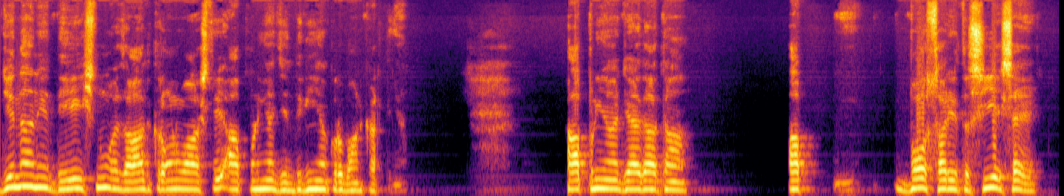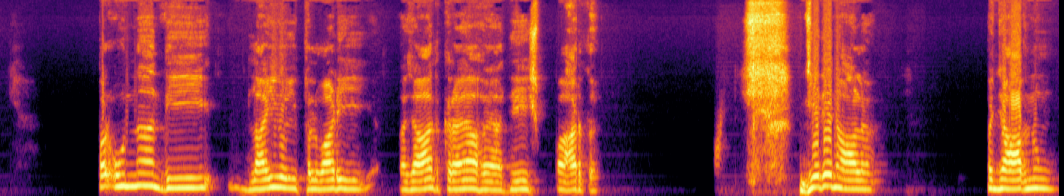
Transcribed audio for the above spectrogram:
ਜਿਨ੍ਹਾਂ ਨੇ ਦੇਸ਼ ਨੂੰ ਆਜ਼ਾਦ ਕਰਾਉਣ ਵਾਸਤੇ ਆਪਣੀਆਂ ਜ਼ਿੰਦਗੀਆਂ ਕੁਰਬਾਨ ਕਰਤੀਆਂ, ਆਪਣੀਆਂ ਜਾਇਦਾਦਾਂ, ਆਪ ਬਹੁਤ ਸਾਰੇ ਤਸੀਹੇ ਹੈ ਪਰ ਉਹਨਾਂ ਦੀ ਲਾਈ ਹੋਈ ਫਲਵਾੜੀ ਆਜ਼ਾਦ ਕਰਾਇਆ ਹੋਇਆ ਦੇਸ਼ ਭਾਰਤ, ਜਿਹਦੇ ਨਾਲ ਪੰਜਾਬ ਨੂੰ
